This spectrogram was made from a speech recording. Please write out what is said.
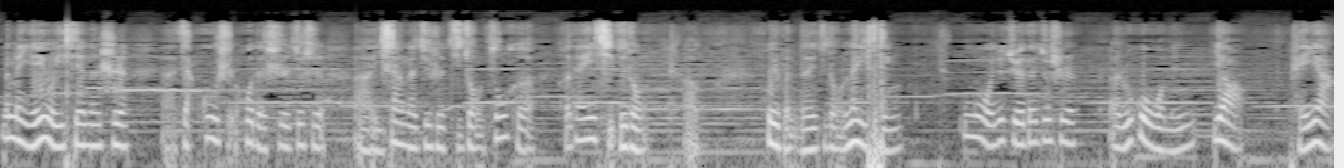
那么也有一些呢是呃讲故事或者是就是呃以上的就是几种综合合在一起这种呃绘本的这种类型。那么我就觉得就是呃如果我们要培养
